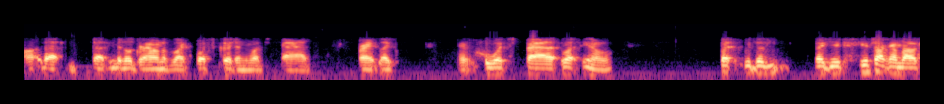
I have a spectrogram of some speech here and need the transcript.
uh, that that middle ground of like what's good and what's bad, right? Like what's bad, what you know. But the like you, you're talking about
